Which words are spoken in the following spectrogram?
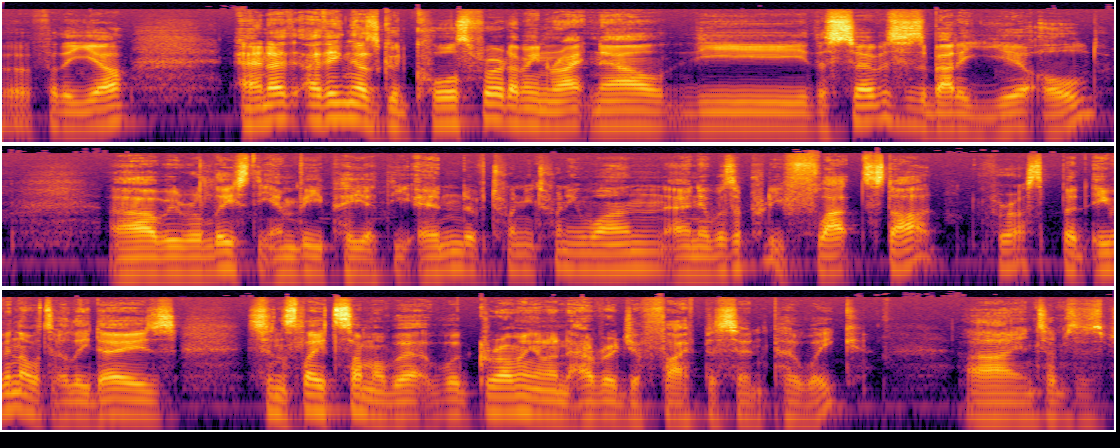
uh, for the year. And I, I, think there's good cause for it. I mean, right now, the, the service is about a year old. Uh, we released the MVP at the end of 2021, and it was a pretty flat start for us. But even though it's early days, since late summer, we're, we're growing on an average of 5% per week uh, in terms of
